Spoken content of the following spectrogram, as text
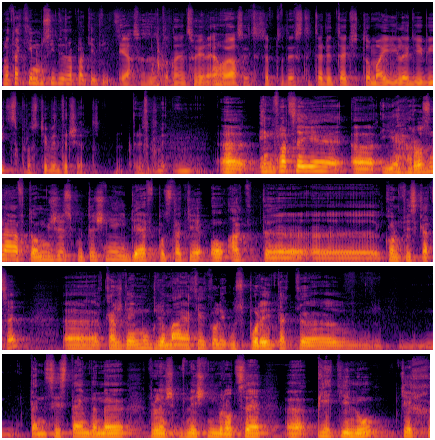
no tak jim musíte zaplatit víc. Já se chci zeptat na něco jiného. Já se chci zeptat, jestli tedy teď to mají lidi víc prostě vydržet. Uh, inflace je, uh, je hrozná v tom, že skutečně jde v podstatě o akt uh, konfiskace. Uh, každému, kdo má jakékoliv úspory, tak ten systém veme v dnešním roce pětinu těch,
